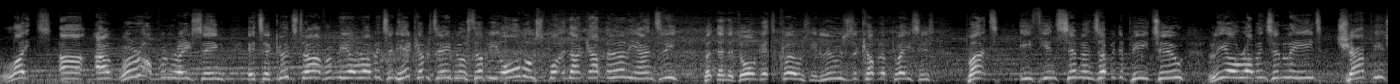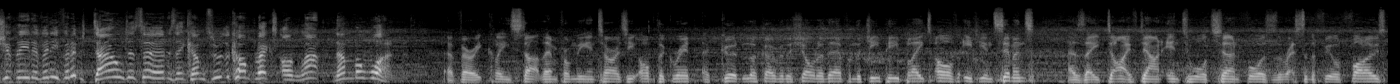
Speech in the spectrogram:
Lights are out. We're off and racing. It's a good start from Leo Robinson. Here comes Gabriel Stilp. He almost spotted that gap early, Anthony, but then the door gets closed. He loses a couple of places. But Ethan Simmons up into P2. Leo Robinson leads. Championship leader Vinnie Phillips down to third as they come through the complex on lap number one. A very clean start then from the entirety of the grid. A good look over the shoulder there from the GP plate of Ethan Simmons as they dive down in towards turn four as the rest of the field follows.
